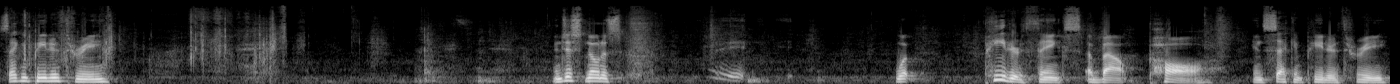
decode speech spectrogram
2 Peter 3. And just notice eh, what Peter thinks about Paul in 2 Peter 3.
